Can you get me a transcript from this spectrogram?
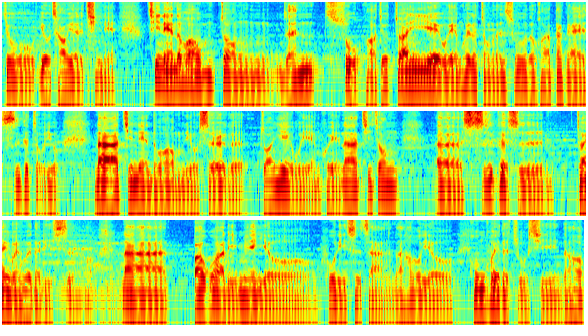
就又超越了去年。去年的话，我们总人数哈，就专业委员会的总人数的话，大概十个左右。那今年的话，我们有十二个专业委员会，那其中呃十个是专业委员会的理事哈，那。包括里面有副理事长，然后有分会的主席，然后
